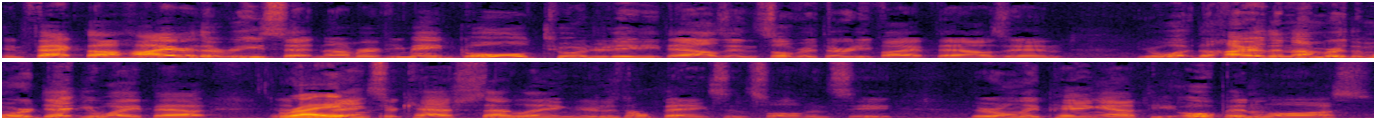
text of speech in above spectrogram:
In fact, the higher the reset number, if you made gold 280,000, silver 35,000, you're, the higher the number, the more debt you wipe out. And Right. banks are cash settling, there's no banks insolvency. They're only paying out the open loss.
